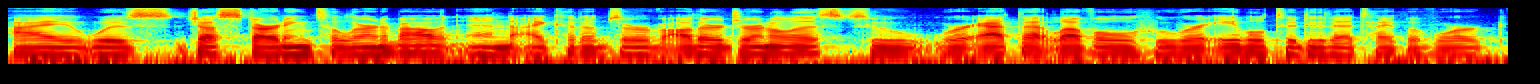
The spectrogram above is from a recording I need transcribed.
I was just starting to learn about, and I could observe other journalists who were at that level who were able to do that type of work,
